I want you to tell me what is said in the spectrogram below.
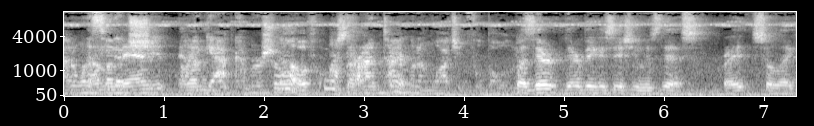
I don't want to see a that shit and on I'm a Gap commercial. No, of course on not. prime time Yeah. when I'm watching football. But their their biggest issue is this, right? So like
